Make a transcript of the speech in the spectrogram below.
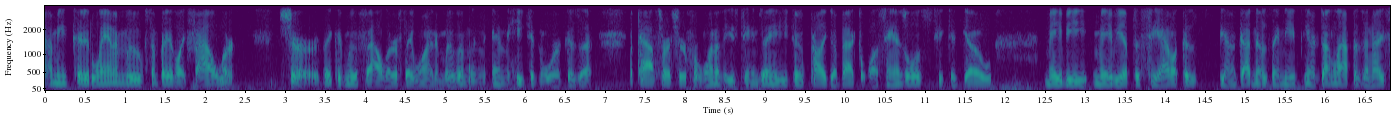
I mean, could Atlanta move somebody like Fowler? Sure, they could move Fowler if they wanted to move him, and, and he could work as a, a pass rusher for one of these teams. I he could probably go back to Los Angeles. He could go maybe maybe up to Seattle because you know God knows they need you know Dunlap is a nice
